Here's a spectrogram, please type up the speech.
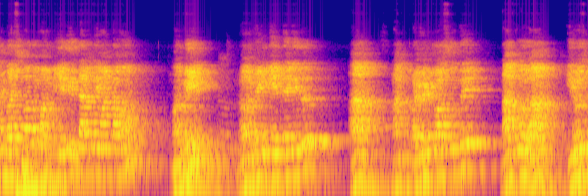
అది మర్చిపోతాం మనం ఎదిగిన తర్వాత ఏమంటాము? మమ్మీ గవర్నమెంట్ ఏం తెలియదు ఆ నాకు ప్రైవేట్ క్లాస్ ఉంది. నాకు ఈరోజు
